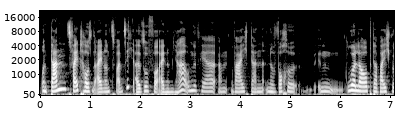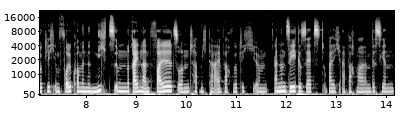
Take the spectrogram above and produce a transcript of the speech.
Und dann 2021, also vor einem Jahr ungefähr, ähm, war ich dann eine Woche in Urlaub, da war ich wirklich im vollkommenen Nichts im Rheinland-Pfalz und habe mich da einfach wirklich ähm, an den See gesetzt, weil ich einfach mal ein bisschen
